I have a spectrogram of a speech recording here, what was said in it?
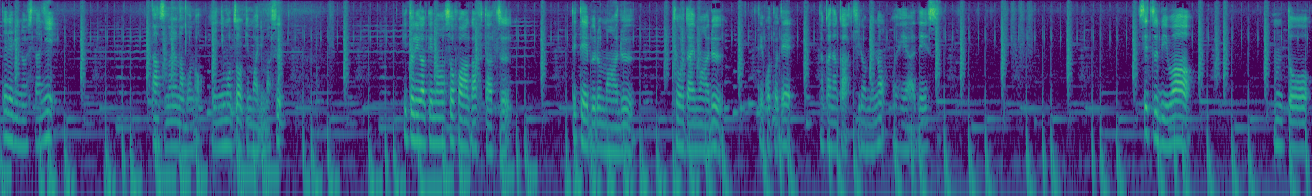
ー、テレビの下にタンスのようなもの、えー、荷物置きもあります。一人掛けのソファーが2つ。でテーブルもある。兄弟もある。っていうことでなかなか広めのお部屋です。設備はうんと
